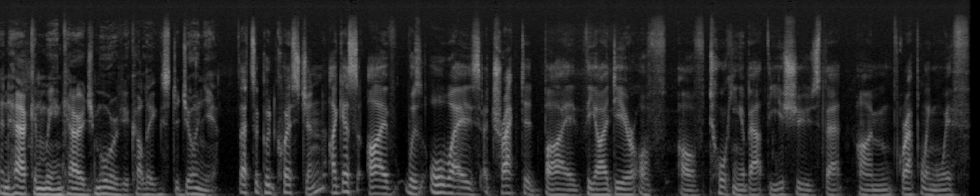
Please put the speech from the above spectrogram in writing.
And how can we encourage more of your colleagues to join you? that's a good question. I guess I was always attracted by the idea of of talking about the issues that I'm grappling with,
